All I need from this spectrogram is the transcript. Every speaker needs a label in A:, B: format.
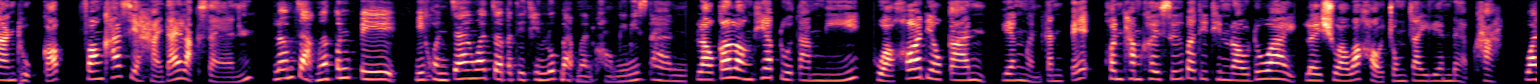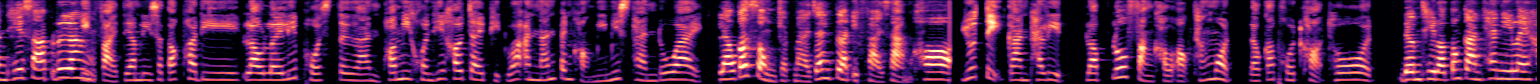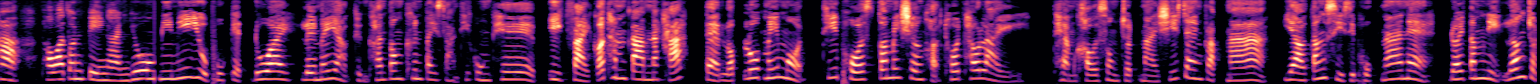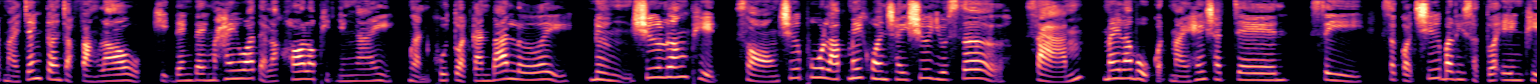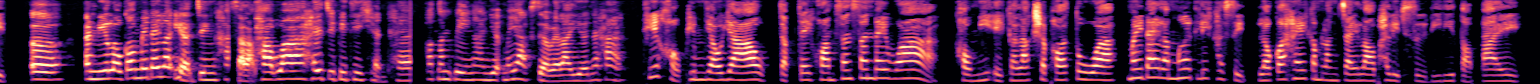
A: งานถูกก๊อปฟ้องค่าเสียหายได้หลักแสน
B: เริ่มจากเมื่อต้นปี มีคนแจ้งว่าเจอปฏิทินรูปแบบเหมือนของมิมิสแทน
A: เราก็ลองเทียบดูตามนี้ หัวข้อเดียวกัน เรียงเหมือนกันเป๊ะ คนทำเคยซื้อปฏิทินเราด้วย เลยชัวร์ว่าเขาจงใจเรียนแบบค่ะ
B: วันที่ทราบเรื่อง
A: อีกฝ่ายเตรียมรีสต็อกพอดี เราเลยรีบโพสต์เตือน เพราะมีคนที่เข้าใจผิดว่าอันนั้นเป็นของมิมิสแพนด้วย
B: แล้วก็ส่งจดหมายแจ้งเตือนอีกฝ่าย 3 ข้อ
A: ยุติการผลิตลบรูปฝั่งเขาออกทั้งหมด แล้วก็โพสต์ขอโทษ
B: เดิมทีเราต้องการแค่นี้เลยค่ะ เพราะว่าต้นปีงานยุ่ง
A: มิมี่อยู่ภูเก็ตด้วย เลยไม่อยากถึงขั้นต้องขึ้นไปศาลที่กรุงเทพ อีกฝ่ายก็ทำตามนะคะ แต่ลบรูปไม่หมด ที่โพสต์ก็ไม่เชิงขอโทษเท่าไหร่ แถมเขาส่งจดหมายชี้แจงกลับมา ยาวตั้ง 46 หน้าแน่ โดยตำหนิเรื่องจดหมายแจ้งเตือนจากฝั่งเรา ขีดแดงๆมาให้ว่าแต่ละข้อเราผิดยังไง เหมือนครูตรวจการบ้านเลย 1. ชื่อเรื่องผิด 2. ชื่อผู้รับไม่ควรใช้ชื่อ user 3. ไม่ระบุกฎหมายให้ชัดเจน 4. สะกดชื่อบริษัทตัวเองผิด
B: เออ อันนี้เราก็ไม่ได้ละเอียดจริงค่ะ สารภาพว่าให้ GPT เขียนแทน ก็ต้นปีงานเยอะไม่อยากเสียเวลาเยอะนะคะ
A: ที่เขาพิมพ์ยาวๆ จับใจความสั้นๆได้ว่า เขามีเอกลักษณ์เฉพาะตัว ไม่ได้ละเมิดลิขสิทธิ์ แล้วก็ให้กำลังใจเราผลิตสื่อดีๆ ต่อไป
